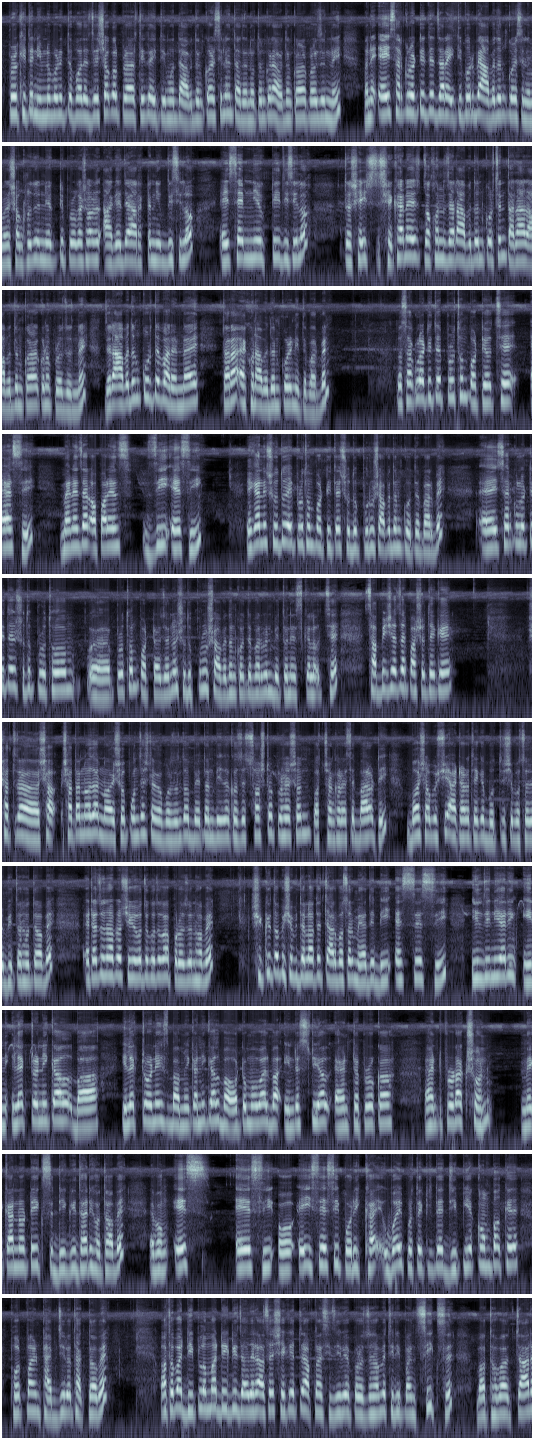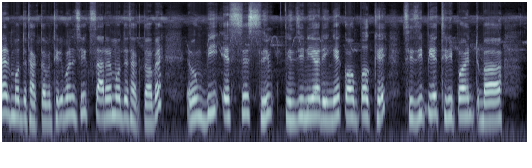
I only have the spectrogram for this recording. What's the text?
প্রকৃত নিম্নবর্ণিত পদে যে সকল প্রার্থীরা ইতিমধ্যে আবেদন করেছিলেন, তাদের নতুন করে আবেদন করার প্রয়োজন নেই। মানে এই সার্কুলারটিতে যারা ইতিপূর্বে আবেদন করেছিলেন মানে সংশোধিত নিয়োগটি প্রকাশ হওয়ার আগে যে আরেকটা নিয়োগ দিছিল, এই সেম নিয়োগটি দিছিল। তো সেই, সেখানে যখন যারা আবেদন করছেন, তারা আর আবেদন করার কোনো প্রয়োজন নেই। যারা আবেদন করতে পারেন নাই, তারা এখন আবেদন করে নিতে পারবেন। তো সার্কুলারটিতে প্রথম পদটি হচ্ছে এসি ম্যানেজার অপারেন্স জিএসি এখানে শুধু এই প্রথম পদটিতে শুধু পুরুষ আবেদন করতে পারবে। এই সার্কুলারটিতে শুধু প্রথম প্রথম পদটার জন্য শুধু পুরুষ আবেদন করতে পারবেন। বেতনের স্কেল হচ্ছে ছাব্বিশ হাজার পাঁচশো থেকে সাতান্ন হাজার নয়শো পঞ্চাশ টাকা পর্যন্ত। বেতন বিভাগ হচ্ছে ষষ্ঠ প্রশাসন, পদ সংখ্যা রয়েছে বারোটি। বয়স অবশ্যই আঠারো থেকে বত্রিশ বছরের ভিতর হতে হবে। এটার জন্য আপনার শিক্ষাগত প্রয়োজন হবে স্বীকৃত বিশ্ববিদ্যালয় হতে চার বছর মেয়াদি বিএসএসসি ইঞ্জিনিয়ারিং ইন ইলেকট্রনিক্যাল বা ইলেকট্রনিক্স বা মেকানিক্যাল বা অটোমোবাইল বা ইন্ডাস্ট্রিয়াল অ্যান্ড প্রোকা, অ্যান্ড প্রোডাকশন মেকানোটিক্স ডিগ্রিধারী হতে হবে এবং এস এসি ও এইচএসসি পরীক্ষায় উভয় প্রত্যেকটিতে জিপিএ কমপক্ষে ফোর পয়েন্ট ফাইভ জিরো থাকতে হবে। অথবা ডিপ্লোমা ডিগ্রি যাদের আছে, সেক্ষেত্রে আপনার সিজিপিএ প্রয়োজন হবে থ্রি পয়েন্ট সিক্স অথবা চারের মধ্যে থাকতে হবে। থ্রি পয়েন্ট সিক্স চারের মধ্যে থাকতে হবে এবং বিএসএসসি ইঞ্জিনিয়ারিংয়ে কমপক্ষে সিজিপিএ থ্রি পয়েন্ট বা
